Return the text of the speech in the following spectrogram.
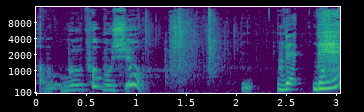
한번 물퍼 보시오. 네, 네?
